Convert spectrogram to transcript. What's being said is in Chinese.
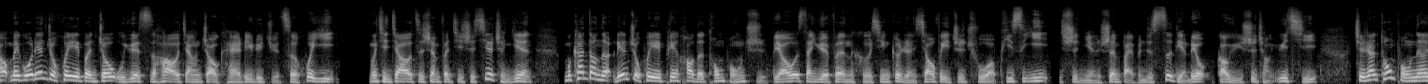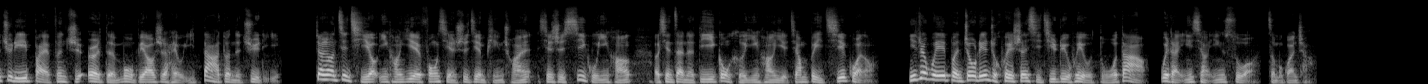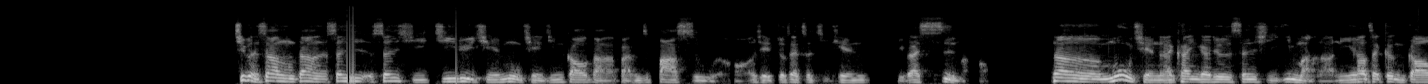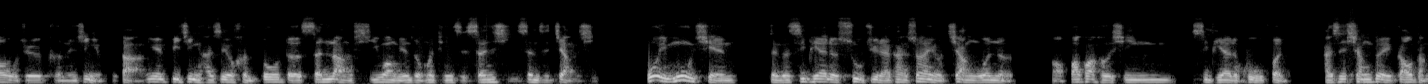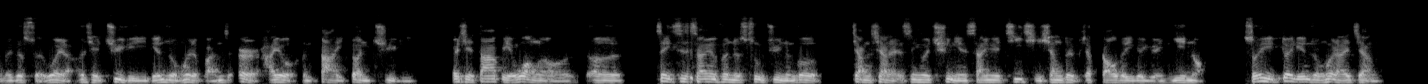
好，美国联准会本周五月四号将召开利率决策会议。我们请教资深分析师谢晨燕，我们看到呢，联准会偏好的通膨指标，三月份核心个人消费支出哦 PCE 是年升百分之四点六，高于市场预期。显然，通膨呢距离百分之二的目标是还有一大段的距离。加上近期哦，银行业风险事件频传，先是细谷银行，而现在呢，第一共和银行也将被接管哦。你认为本周联准会升息几率会有多大？未来影响因素怎么观察？基本上，当然升升息几率其实目前已经高达百分之八十五了哦，而且就在这几天，礼拜四嘛哦，那目前来看，应该就是升息一码了。你要再更高，我觉得可能性也不大，因为毕竟还是有很多的声浪，希望联总会停止升息，甚至降息。不过以目前整个 CPI 的数据来看，虽然有降温了哦，包括核心 CPI 的部分。还是相对高档的一个水位了，而且距离联准会的百分之二还有很大一段距离。而且大家别忘了，呃，这次三月份的数据能够降下来，是因为去年三月基期相对比较高的一个原因哦。所以对联准会来讲，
